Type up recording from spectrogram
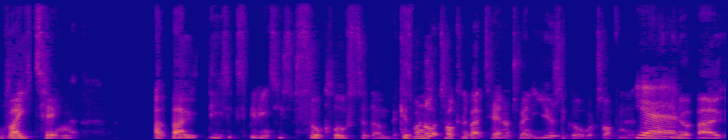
writing about these experiences so close to them? Because we're not talking about ten or twenty years ago. We're talking, yeah. you know, about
